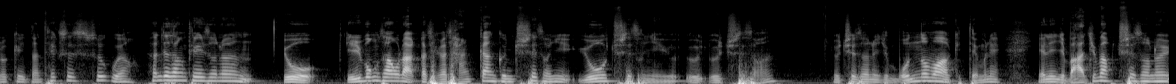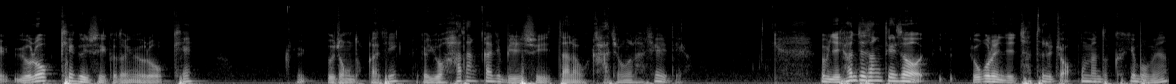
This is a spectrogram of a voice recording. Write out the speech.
이렇게 일단 텍스트 쓰고요. 현재 상태에서는 요 일봉상으로 아까 제가 잠깐 근 추세선이 요 추세선이에요. 요, 요, 요 추세선. 요 추세선을 지금 못 넘어갔기 때문에 얘는 이제 마지막 추세선을 요렇게 그릴 수 있거든요. 요렇게. 요, 요 정도까지. 그러니까 요 하단까지 밀릴 수 있다라고 가정을 하셔야 돼요. 그럼 이제 현재 상태에서 요거를 이제 차트를 조금만 더 크게 보면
